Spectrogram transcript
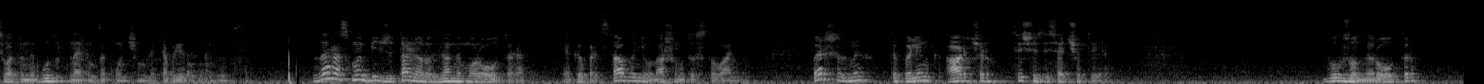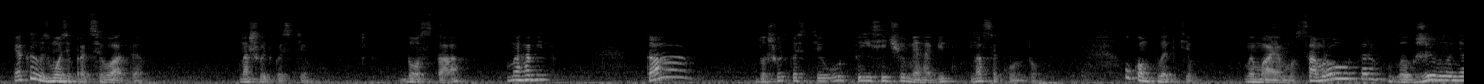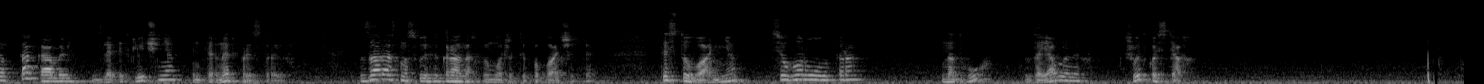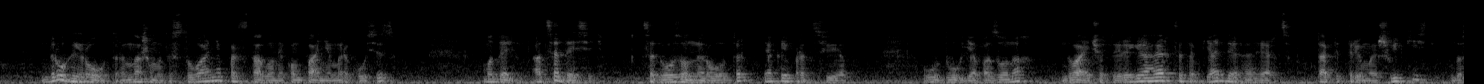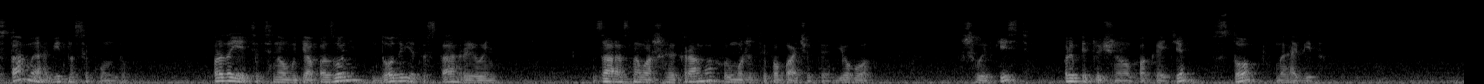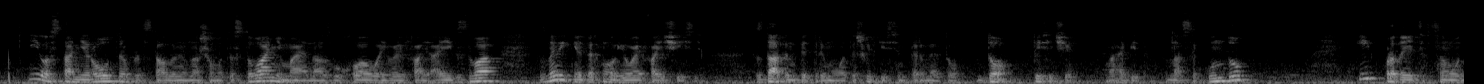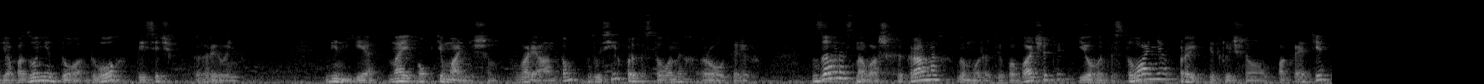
Працювати не будуть, на цьому закончимо, блядь, обрізати придеться. Зараз ми більш детально розглянемо роутери, які представлені у нашому тестуванні. Перший з них TP-Link Archer C64. Двохзонний роутер, який у змозі працювати на швидкості до 100 Мбіт та до швидкості у 1000 Мбіт на секунду. У комплекті ми маємо сам роутер, блок живлення та кабель для підключення інтернет-пристроїв. Зараз на своїх екранах ви можете побачити тестування цього роутера на двох заявлених швидкостях. Другий роутер на нашому тестуванні представлений компанією Mercusys, модель AC10. Це двозонний роутер, який працює у двох діапазонах 2,4 ГГц та 5 ГГц та підтримує швидкість до 100 Мбіт на секунду. Продається в ціновому діапазоні до 900 гривень. Зараз на ваших екранах ви можете побачити його швидкість при підключеному пакеті 100 Мбіт. І останній роутер, представлений в нашому тестуванні, має назву Huawei Wi-Fi AX2 з новітньою технологією Wi-Fi 6. Здатен підтримувати швидкість інтернету до 1000 Мбіт на секунду і продається в ціновому діапазоні до 2000 гривень. Він є найоптимальнішим варіантом з усіх протестованих роутерів. Зараз на ваших екранах ви можете побачити його тестування при підключеному пакеті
